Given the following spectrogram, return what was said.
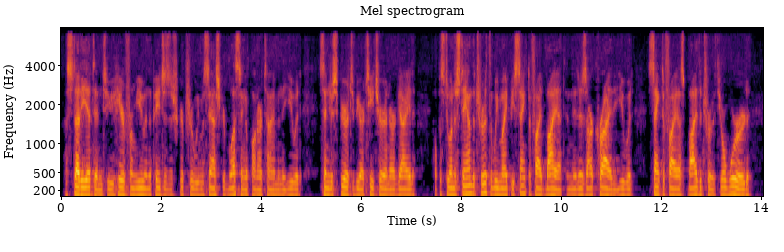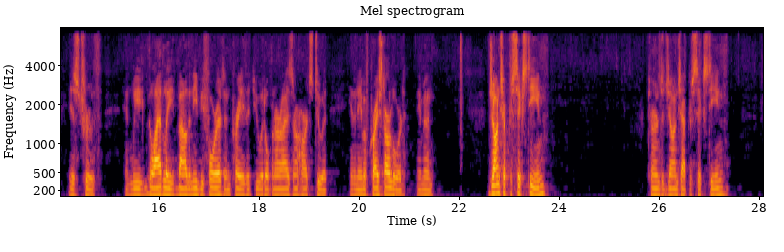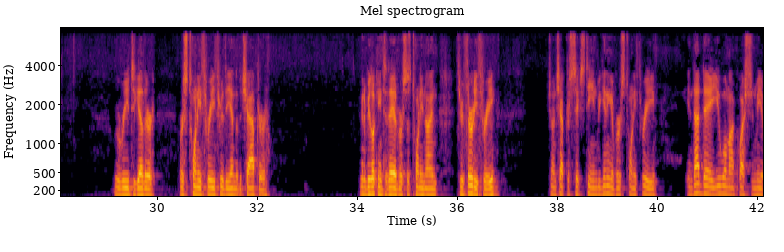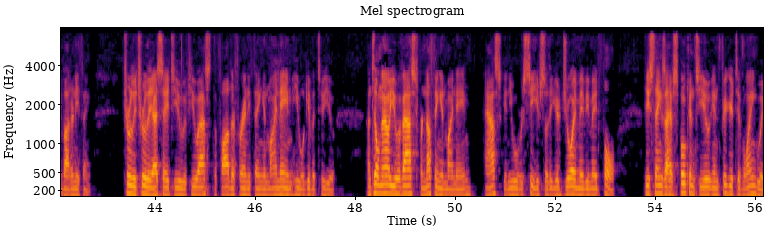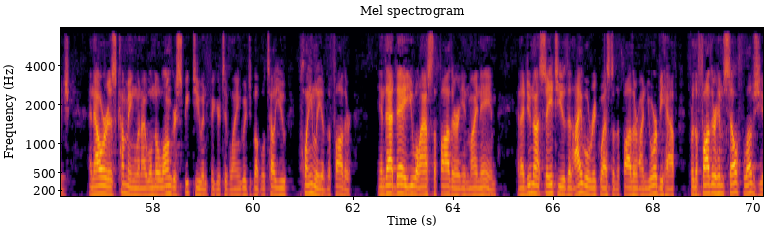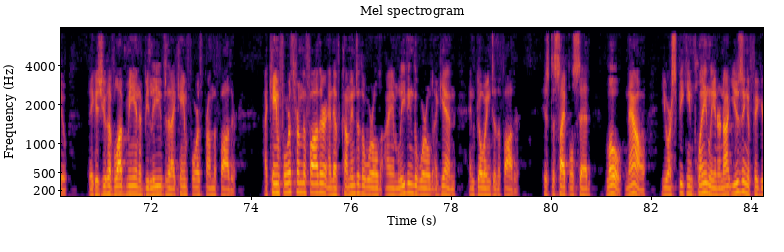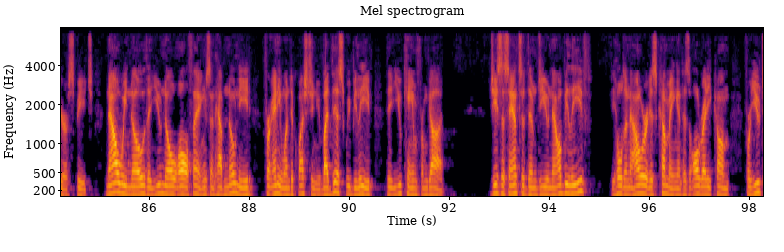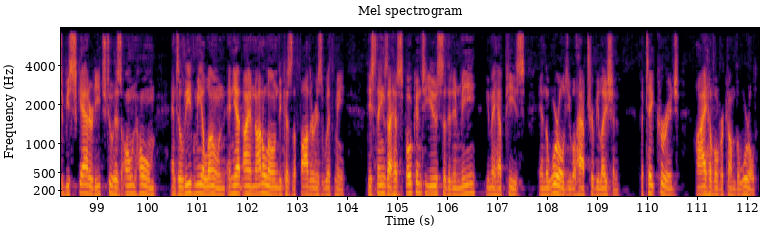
study it and to hear from you in the pages of Scripture, we must ask your blessing upon our time and that you would send your Spirit to be our teacher and our guide. Help us to understand the truth that we might be sanctified by it, and it is our cry that you would sanctify us by the truth. Your word is truth, and we gladly bow the knee before it and pray that you would open our eyes and our hearts to it. In the name of Christ our Lord. Amen. John chapter 16. Turn to John chapter 16. We'll read together verse 23 through the end of the chapter. I'm going to be looking today at verses 29 through 33. John chapter 16, beginning of verse 23. In that day you will not question me about anything. Truly, truly, I say to you, if you ask the Father for anything in my name, he will give it to you. Until now you have asked for nothing in my name. Ask and you will receive so that your joy may be made full. These things I have spoken to you in figurative language. An hour is coming when I will no longer speak to you in figurative language, but will tell you plainly of the Father. In that day you will ask the Father in my name. And I do not say to you that I will request of the Father on your behalf, for the Father himself loves you, because you have loved me and have believed that I came forth from the Father. I came forth from the Father and have come into the world. I am leaving the world again and going to the Father. His disciples said, Lo, now you are speaking plainly and are not using a figure of speech. Now we know that you know all things and have no need for anyone to question you. By this we believe that you came from God. Jesus answered them, Do you now believe? Behold, an hour is coming and has already come for you to be scattered each to his own home and to leave me alone. And yet I am not alone because the Father is with me. These things I have spoken to you so that in me you may have peace. In the world you will have tribulation. But take courage, I have overcome the world.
